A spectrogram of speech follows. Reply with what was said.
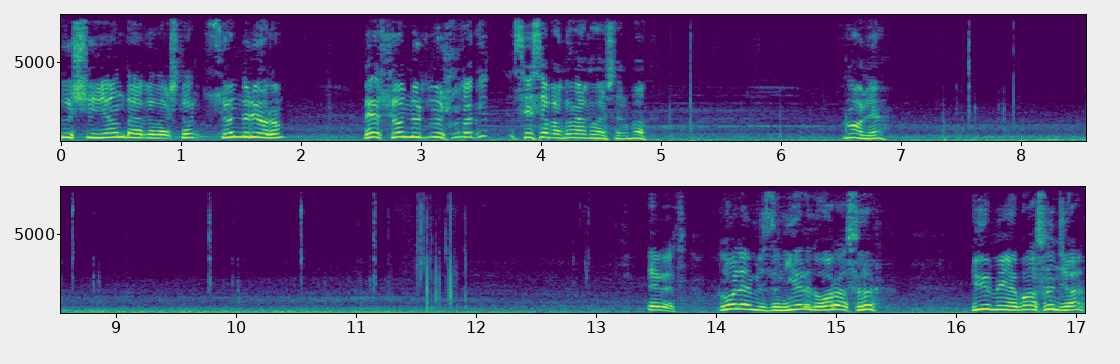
ışığı yandı arkadaşlar. Söndürüyorum. Ve söndürdüğümde şuradaki sese bakın arkadaşlar bak. Role. Evet. Rolemizin yeri de orası. Düğmeye basınca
